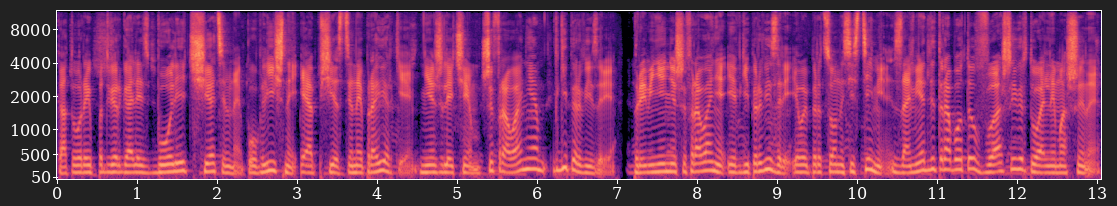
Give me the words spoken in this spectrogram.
которые подвергались более тщательной публичной и общественной проверке, нежели чем шифрование в гипервизоре. Применение шифрования и в гипервизоре, и в операционной системе замедлит работу вашей виртуальной машины,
